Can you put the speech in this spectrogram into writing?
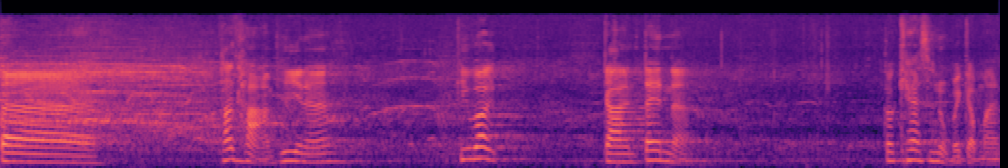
แต่ถ้าถามพี่นะ พี่ว่าการเต้นอะ ก็แค่สนุกไปกับมัน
